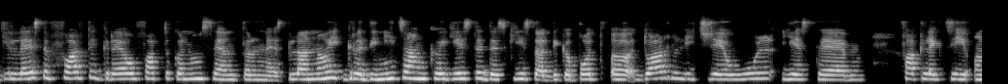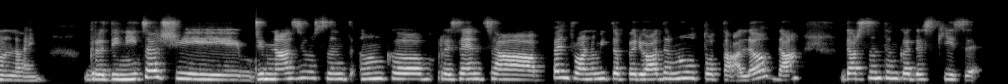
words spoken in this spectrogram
le este foarte greu faptul că nu se întâlnesc. La noi grădinița încă este deschisă, adică pot, uh, doar liceul este, fac lecții online. Grădinița și gimnaziul sunt încă prezența pentru o anumită perioadă, nu totală, da? dar sunt încă deschise.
